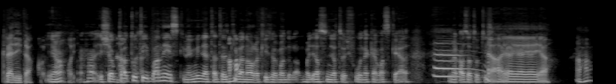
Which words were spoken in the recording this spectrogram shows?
kredit, akkor ja, hogy... Aha, és akkor a tutiban néz ki, meg mindent, tehát ez aha. ki van alakítva, gondolom, hogy azt mondja, hogy fú, nekem az kell, meg az a tuti. Ja, ja, ja, ja, ja. Aha.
